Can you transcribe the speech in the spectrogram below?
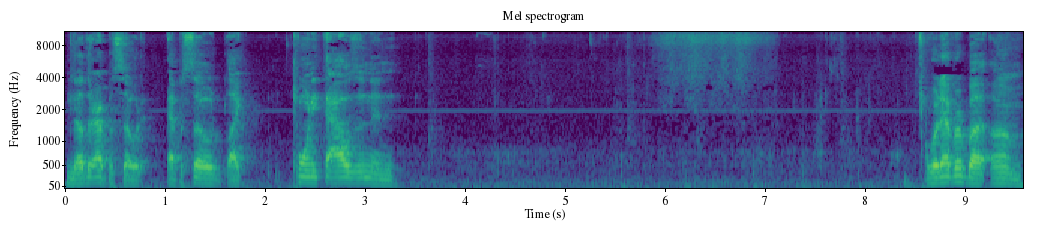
Another episode. Episode like 20,000 and. Whatever, but, um.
